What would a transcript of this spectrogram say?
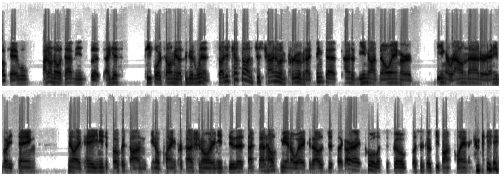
okay, well, I don't know what that means, but I guess people are telling me that's a good win. So I just kept on just trying to improve, and I think that kind of me not knowing or being around that or anybody saying you know, like, hey, you need to focus on, you know, playing professional or you need to do this. That that helped me in a way because I was just like, all right, cool, let's just go, let's just go keep on playing and competing.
